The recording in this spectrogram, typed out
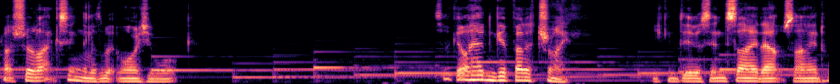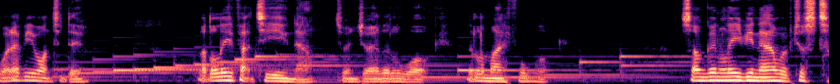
perhaps relaxing a little bit more as you walk. So go ahead and give that a try. You can do this inside, outside, whatever you want to do. But I'll leave that to you now to enjoy a little walk, a little mindful walk. So I'm going to leave you now with just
